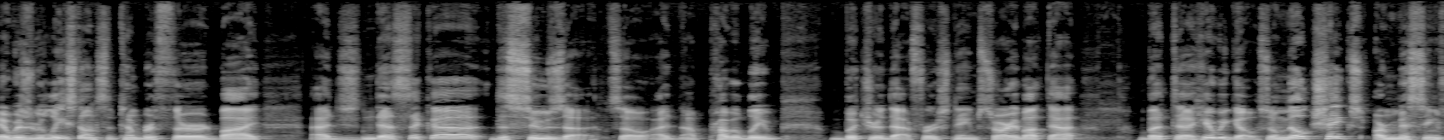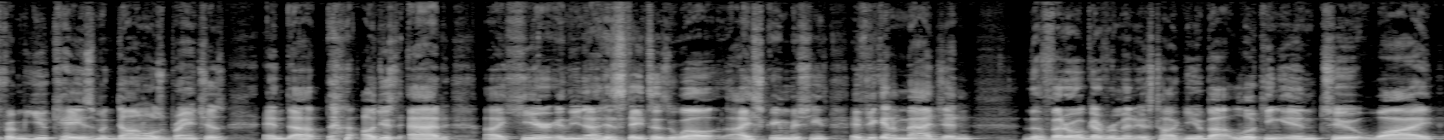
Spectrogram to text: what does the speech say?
It was released on September 3rd by Agnesika D'Souza. So, I, I probably butchered that first name. Sorry about that. But uh, here we go. So milkshakes are missing from UK's McDonald's branches, and uh, I'll just add uh, here in the United States as well, ice cream machines. If you can imagine, the federal government is talking about looking into why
